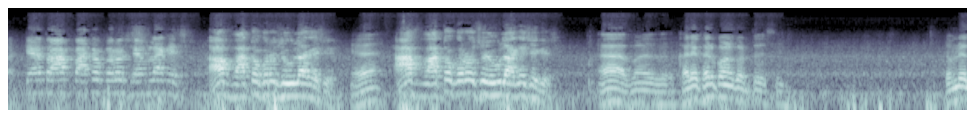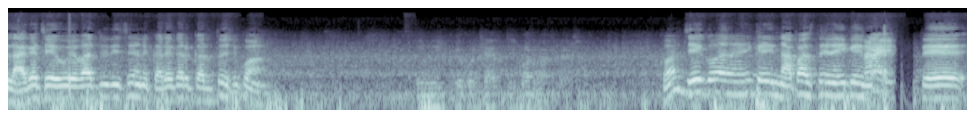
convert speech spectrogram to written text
અત્યારે તો આપ વાતો કરો છો એમ લાગે છે. આપ વાતો કરો છો એવું લાગે છે? હે? આપ વાતો કરો છો એવું લાગે છે કે હા ખરેખર કોણ કરતું હશે? તમને લાગે છે એવું એ વાત જુદી છે અને ખરેખર કરતો છે કોણ? કોણ જે કોણ નહીં કઈ નાપાસ થઈ નહીં કઈ તે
